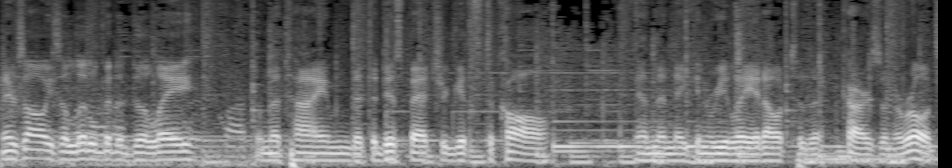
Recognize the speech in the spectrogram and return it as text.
There's always a little bit of delay from the time that the dispatcher gets the call, and then they can relay it out to the cars on the road.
